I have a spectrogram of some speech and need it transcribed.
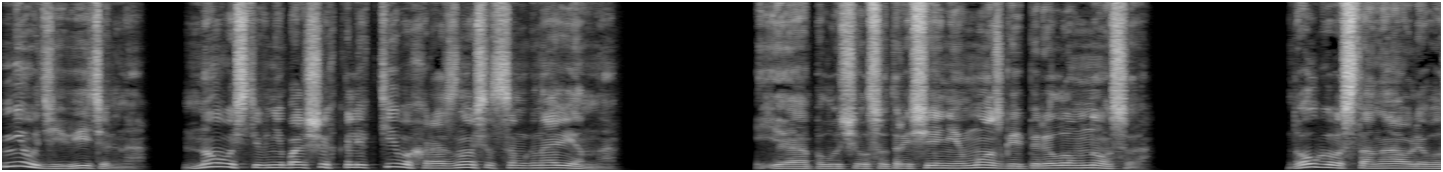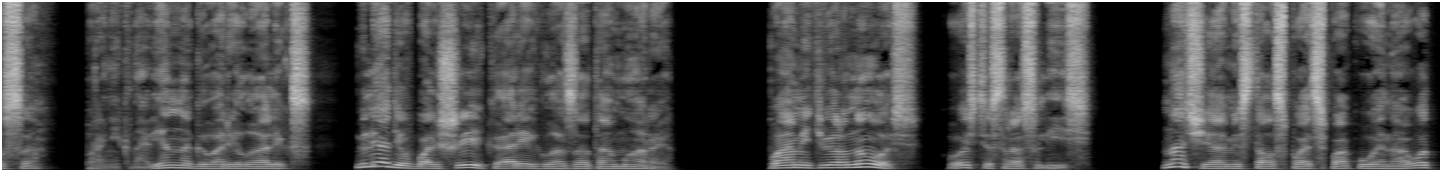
Неудивительно. Новости в небольших коллективах разносятся мгновенно. Я получил сотрясение мозга и перелом носа. Долго восстанавливался, проникновенно говорил Алекс, глядя в большие карие глаза Тамары. Память вернулась, кости срослись. Ночами стал спать спокойно, а вот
